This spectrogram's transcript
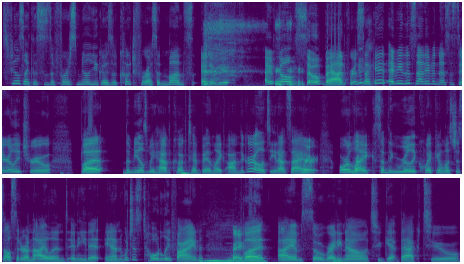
"This feels like this is the first meal you guys have cooked for us in months." And it, we, I felt so bad for a second. I mean, that's not even necessarily true, but the meals we have cooked have been like on the grill, let's eat outside, right. or, or like something really quick and let's just all sit around the island and eat it. And which is totally fine. Right. But I am so ready now to get back to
